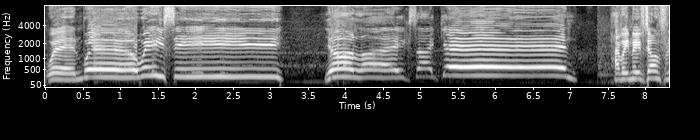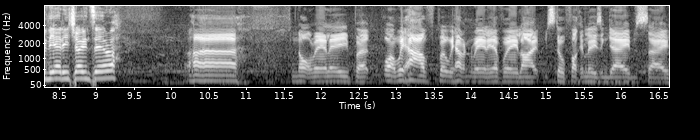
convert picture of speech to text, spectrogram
when will we see your likes again? Have we moved on from the Eddie Jones era? Uh, not really, but well, we have, but we haven't really, have we? Like, we're still fucking losing games, so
